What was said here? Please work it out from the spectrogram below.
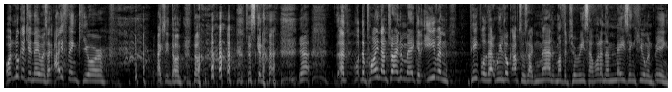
Or look at your neighbor and say, I think you're. Actually, don't, don't. just gonna, yeah. Uh, the point I'm trying to make it, even people that we look up to is like, man, Mother Teresa, what an amazing human being.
